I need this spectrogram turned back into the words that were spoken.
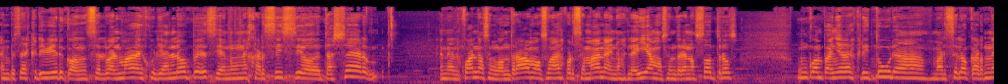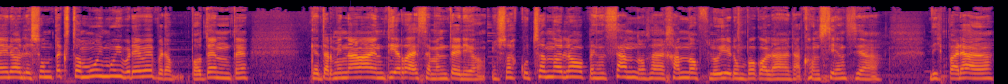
empecé a escribir con Selva Almada y Julián López y en un ejercicio de taller en el cual nos encontrábamos una vez por semana y nos leíamos entre nosotros, un compañero de escritura, Marcelo Carnero, leyó un texto muy, muy breve pero potente que terminaba en tierra de cementerio. Y yo escuchándolo, pensando, o sea, dejando fluir un poco la conciencia disparada,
